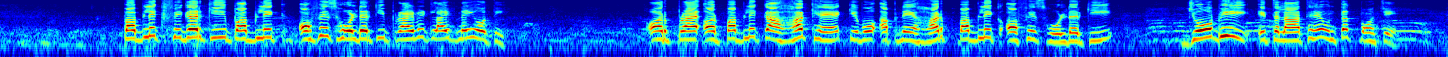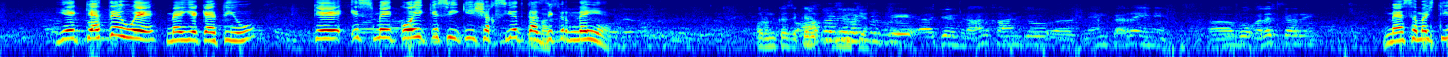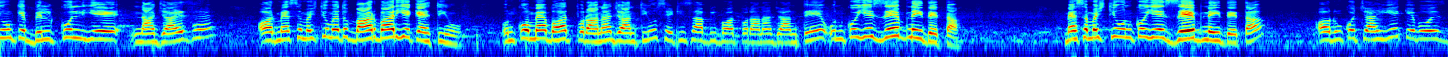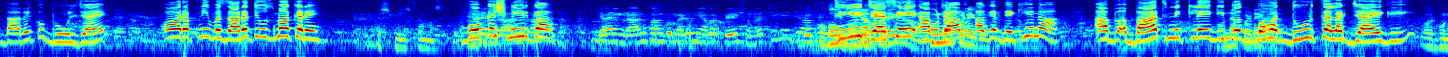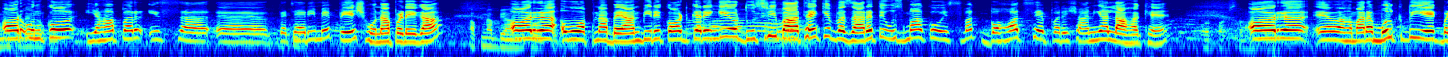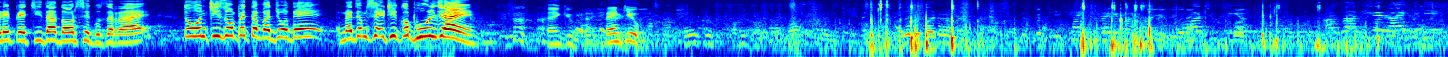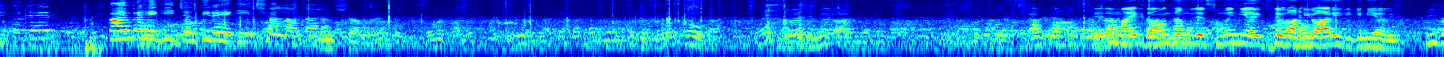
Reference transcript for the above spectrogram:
پبلک فگر کی پبلک آفیس ہولڈر کی پرائیویٹ لائف نہیں ہوتی۔ اور اور پبلک کا حق ہے کہ وہ اپنے ہر پبلک آفیس ہولڈر کی جو بھی اطلاعات ہیں ان تک پہنچیں۔ یہ کہتے ہوئے میں یہ کہتی ہوں کہ اس میں کوئی کسی کی شخصیت کا ذکر نہیں ہے۔ اور ان کا ذکر نہیں کیا۔ جو عمران خان جو کلیم کر رہے ہیں وہ غلط کر رہے ہیں۔ میں سمجھتی ہوں کہ بالکل یہ ناجائز ہے اور میں سمجھتی ہوں میں تو بار بار یہ کہتی ہوں۔ ان کو میں بہت پرانا جانتی ہوں سیٹھی صاحب بھی بہت پرانا جانتے ہیں ان کو یہ زیب نہیں دیتا۔ میں سمجھتی ہوں ان کو یہ زیب نہیں دیتا۔ اور ان کو چاہیے کہ وہ اس دعوے کو بھول جائیں اور اپنی وزارت عظما کریں۔ وہ کشمیر کا۔ جی, جی، جیسے آپ جب اگر دیکھیے نا اب بات نکلے گی تو بہت دور تلک جائے گی اور ان کو یہاں پر اس کچہری میں پیش ہونا پڑے گا۔ اور وہ اپنا بیان بھی ریکارڈ کریں گے۔ اور دوسری بات ہے کہ وزارت عظما کو اس وقت بہت سے پریشانیاں لاحق ہیں۔ اور ہمارا ملک بھی ایک بڑے پیچیدہ دور سے گزر رہا ہے۔ تو ان چیزوں پہ توجہ دیں نجم سیٹھی کو بھول جائیں۔ آزادی رائے کے لیے قائم رہے گی چلتی رہے گی انشاءاللہ تیرا مائک ڈاؤن تھا، مجھے سمجھ نہیں آ رہی، تیری آڈیو آ رہی تھی کہ نہیں آ رہی؟ تھی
